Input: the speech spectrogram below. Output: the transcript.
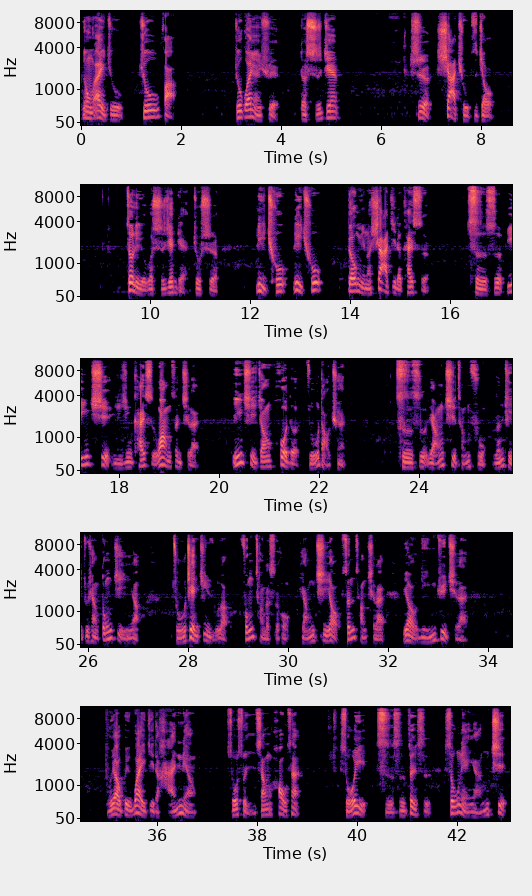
用艾灸灸法灸关元穴的时间是夏秋之交，这里有个时间点就是。立秋，立秋标明了夏季的开始。此时阴气已经开始旺盛起来，阴气将获得主导权。此时阳气沉浮，人体就像冬季一样，逐渐进入了风场的时候。阳气要生长起来，要凝聚起来，不要被外界的寒凉所损伤耗散。所以此时正是。收敛阳气、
